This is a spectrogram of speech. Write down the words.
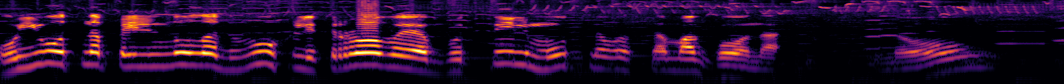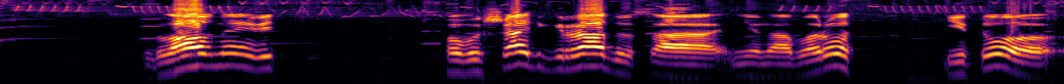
уютно прильнула двухлитровая бутыль мутного самогона. Ну, главное ведь повышать градус, а не наоборот. И то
